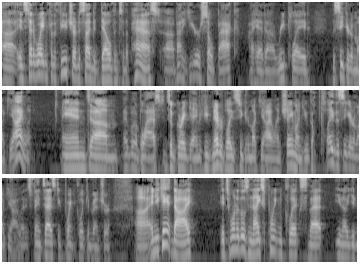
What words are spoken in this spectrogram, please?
uh, instead of waiting for the future, I decided to delve into the past. Uh, about a year or so back, I had uh, replayed The Secret of Monkey Island and um, it was a blast. It's a great game. If you've never played The Secret of Monkey Island, shame on you. Go play The Secret of Monkey Island. It's fantastic point and click adventure, uh, and you can't die. It's one of those nice point and clicks that you know. You,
